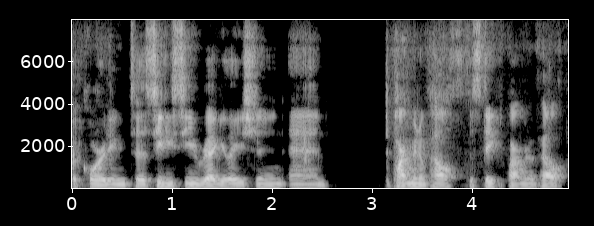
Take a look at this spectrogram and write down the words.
according to CDC regulation and Department of Health, the State Department of Health.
